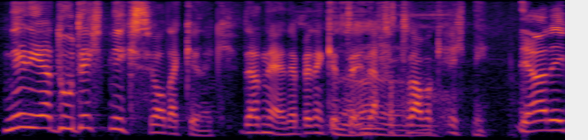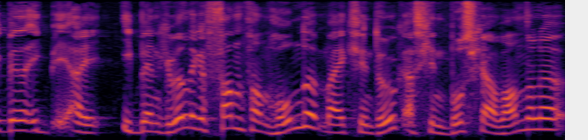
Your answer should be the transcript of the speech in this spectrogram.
Nee, nee, hij doet echt niks. Ja, dat ken ik. Dat, nee, dat, ben ik het, dat vertrouw ik echt niet. Ja, nee, ik, ben, ik, ik ben een geweldige fan van honden, maar ik vind ook, als je in het bos gaat wandelen,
